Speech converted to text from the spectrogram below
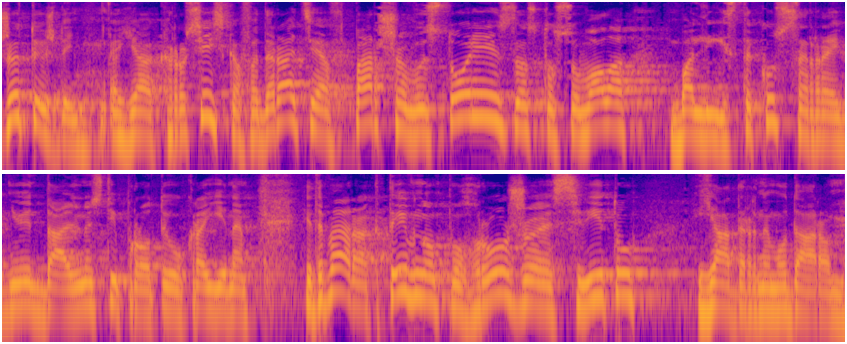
Вже тиждень, як Російська Федерація вперше в історії застосувала балістику середньої дальності проти України, і тепер активно погрожує світу ядерним ударом.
